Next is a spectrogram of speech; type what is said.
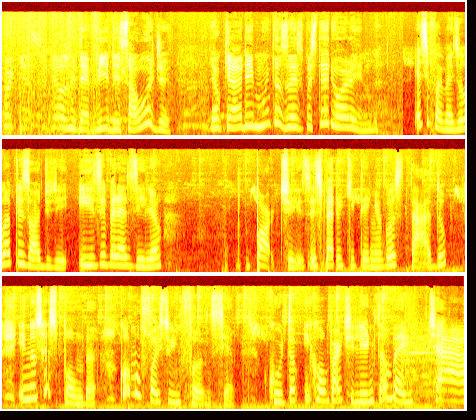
Porque se Deus me der vida e saúde, eu quero ir muitas vezes para o exterior ainda. Esse foi mais um episódio de Easy Brasília Portes. Espero que tenha gostado e nos responda como foi sua infância. Curtam e compartilhem também. Tchau!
